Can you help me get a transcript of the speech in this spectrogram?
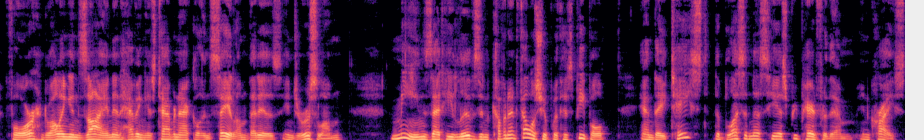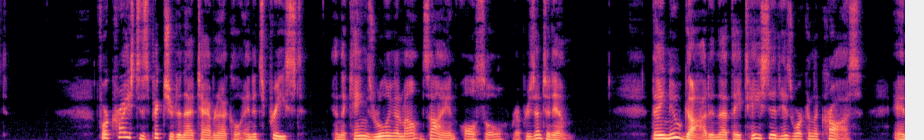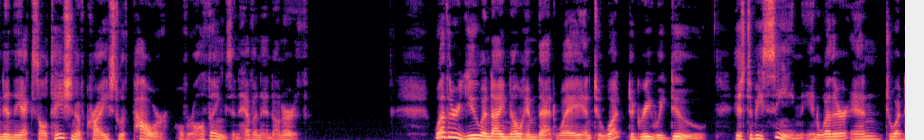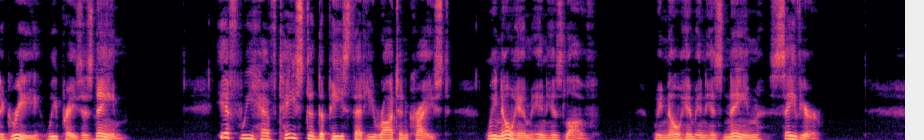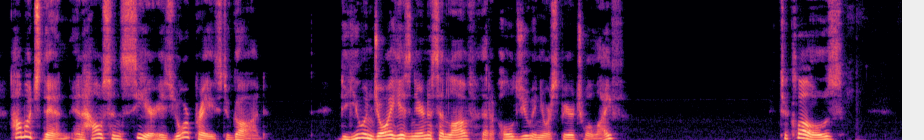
For, dwelling in Zion and having his tabernacle in Salem, that is, in Jerusalem, means that he lives in covenant fellowship with his people, and they taste the blessedness he has prepared for them in Christ. For Christ is pictured in that tabernacle, and its priest, and the kings ruling on Mount Zion also represented him. They knew God in that they tasted his work on the cross and in the exaltation of Christ with power over all things in heaven and on earth. Whether you and I know him that way and to what degree we do is to be seen in whether and to what degree we praise his name. If we have tasted the peace that he wrought in Christ, we know him in his love. We know him in his name, Savior. How much then, and how sincere is your praise to God? Do you enjoy his nearness and love that upholds you in your spiritual life? To close,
